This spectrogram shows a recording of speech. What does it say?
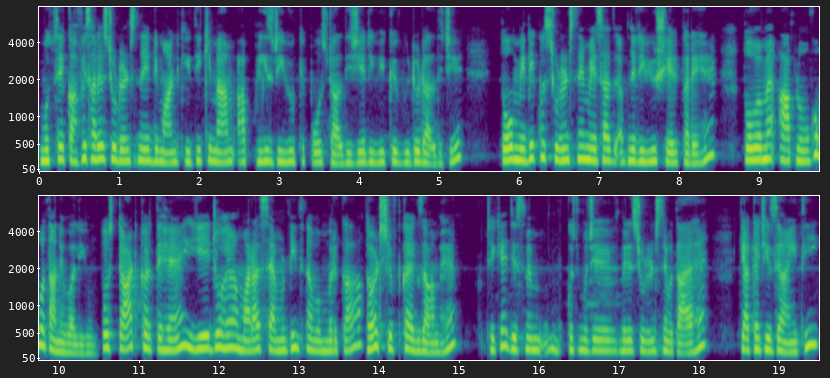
मुझसे काफ़ी सारे स्टूडेंट्स ने डिमांड की थी कि मैम आप प्लीज़ रिव्यू के पोस्ट डाल दीजिए रिव्यू के वीडियो डाल दीजिए। तो मेरे कुछ स्टूडेंट्स ने मेरे साथ अपने रिव्यू शेयर करे हैं तो वो मैं आप लोगों को बताने वाली हूँ। तो स्टार्ट करते हैं। ये जो है हमारा सेवनटीन नवंबर का थर्ड शिफ्ट का एग्ज़ाम है। ठीक है, जिसमें कुछ मुझे, मेरे स्टूडेंट्स ने बताया है क्या क्या चीज़ें आई थी,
